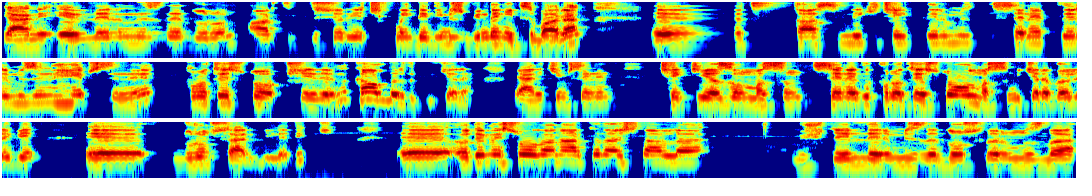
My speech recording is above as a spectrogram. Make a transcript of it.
yani evlerinizde durun artık dışarıya çıkmayın dediğimiz günden itibaren e, tahsildeki çeklerimiz, senetlerimizin hepsini protesto şeylerini kaldırdık bir kere. Yani kimsenin çeki yazılmasın, senedi protesto olmasın. Bir kere böyle bir e, durum sergiledik. E, ödemesi olan arkadaşlarla, müşterilerimizle, dostlarımızla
